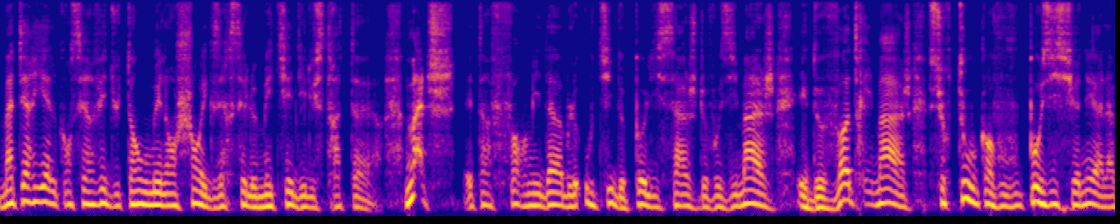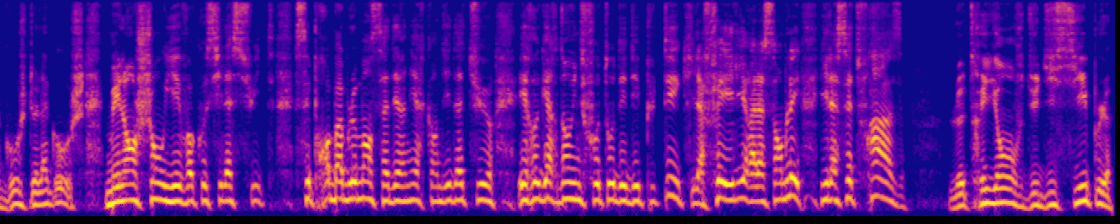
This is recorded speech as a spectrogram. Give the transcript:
Matériel conservé du temps où Mélenchon exerçait le métier d'illustrateur. Match est un formidable outil de polissage de vos images et de votre image, surtout quand vous vous positionnez à la gauche de la gauche. Mélenchon y évoque aussi la suite. C'est probablement sa dernière candidature. Et regardant une photo des députés qu'il a fait élire à l'Assemblée, il a cette phrase. Le triomphe du disciple,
